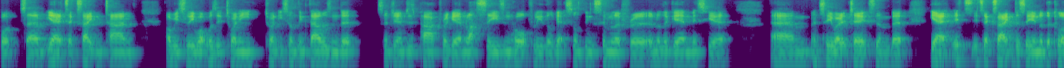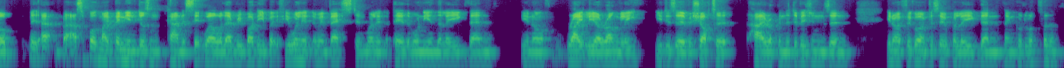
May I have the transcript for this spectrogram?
but um, yeah, it's exciting time. Obviously, what was it, 20, 20 something thousand at St James's Park for a game last season. Hopefully, they'll get something similar for another game this year um, and see where it takes them. But yeah, it's it's exciting to see another club. But I suppose my opinion doesn't kind of sit well with everybody. But if you're willing to invest and willing to pay the money in the league, then you know, rightly or wrongly, you deserve a shot at higher up in the divisions. And you know, if they're going for Super League, then then good luck for them.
